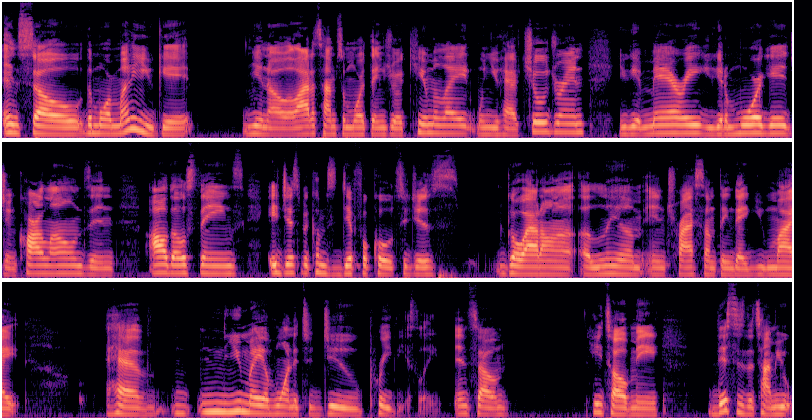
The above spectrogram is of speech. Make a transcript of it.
and so the more money you get, you know, a lot of times the more things you accumulate when you have children, you get married, you get a mortgage and car loans and all those things, it just becomes difficult to just go out on a, a limb and try something that you might have you may have wanted to do previously. And so he told me this is the time you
